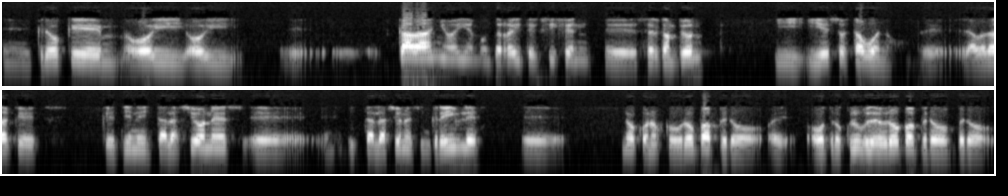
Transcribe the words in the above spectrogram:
Eh, creo que hoy, hoy eh, cada año ahí en Monterrey te exigen eh, ser campeón y, y eso está bueno. Eh, la verdad que, que tiene instalaciones, eh, instalaciones increíbles. Eh, no conozco Europa, pero eh, otro club de Europa, pero pero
